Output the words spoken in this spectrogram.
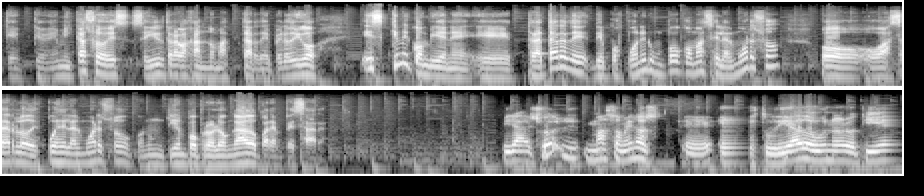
que, que, en mi caso es seguir trabajando más tarde, pero digo, es ¿qué me conviene? Eh, ¿Tratar de, posponer un poco más el almuerzo o, hacerlo después del almuerzo con un tiempo prolongado para empezar? Mira, yo más o menos eh, he estudiado, uno lo tiene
